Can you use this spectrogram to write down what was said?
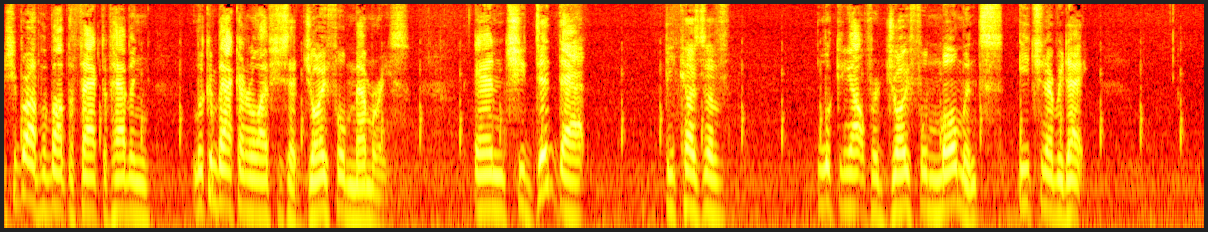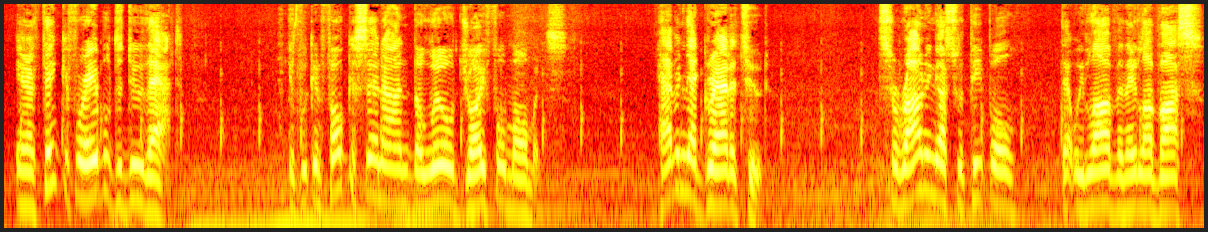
she brought up about the fact of having, looking back on her life, she said joyful memories. And she did that because of looking out for joyful moments each and every day. And I think if we're able to do that, if we can focus in on the little joyful moments, having that gratitude, surrounding us with people that we love and they love us,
